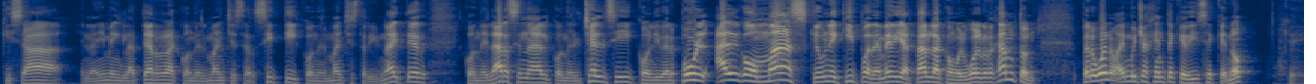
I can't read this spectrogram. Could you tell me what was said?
Quizá en la misma Inglaterra con el Manchester City, con el Manchester United, con el Arsenal, con el Chelsea, con Liverpool, algo más que un equipo de media tabla como el Wolverhampton. Pero bueno, hay mucha gente que dice que no, que,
